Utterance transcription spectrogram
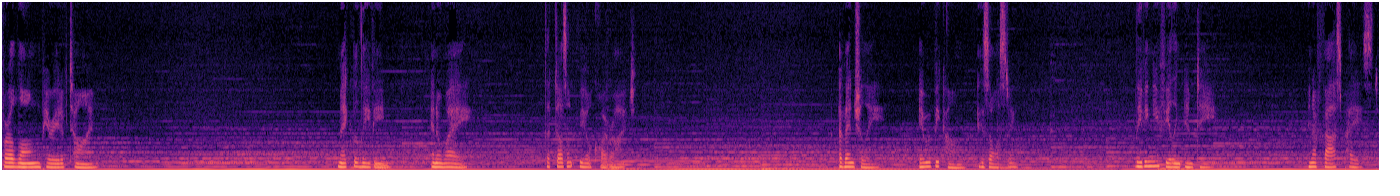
for a long period of time. Make believing in a way that doesn't feel quite right. Eventually, it would become exhausting, leaving you feeling empty in a fast paced,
